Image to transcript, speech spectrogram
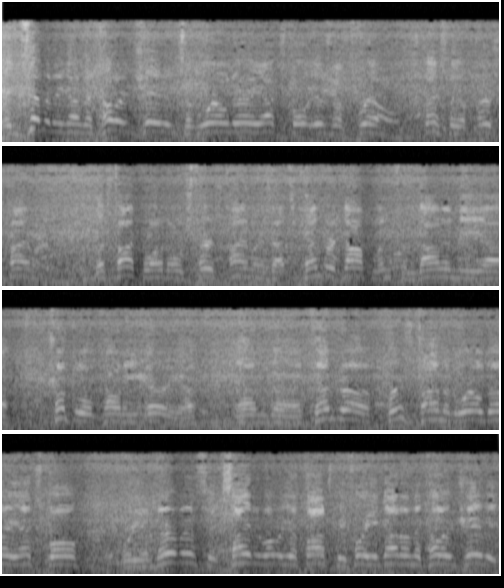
Exhibiting on the colored shavings of World Dairy Expo is a thrill, especially a first timer. Let's talk to one of those first timers. That's Kendra Goplin from down in the uh, Trempealeau County area. And uh, Kendra, first time at World Dairy Expo. Were you nervous, excited? What were your thoughts before you got on the colored shavings?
